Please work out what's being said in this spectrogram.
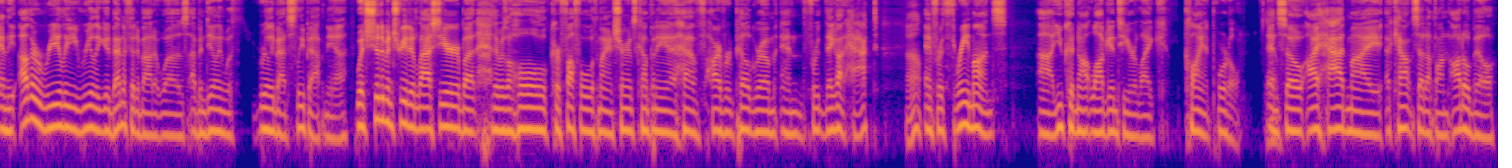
and the other really, really good benefit about it was I've been dealing with really bad sleep apnea, which should have been treated last year, but there was a whole kerfuffle with my insurance company. I have Harvard Pilgrim, and for they got hacked, Oh. and for three months, uh, you could not log into your like client portal. And so I had my account set up on AutoBill,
